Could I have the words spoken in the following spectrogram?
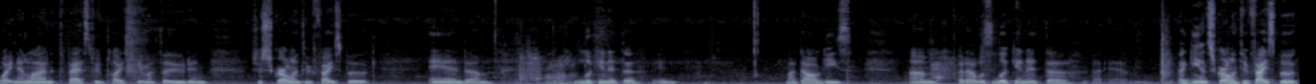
waiting in line at the fast food place to get my food, and just scrolling through Facebook and um, looking at the my doggies. Um, but I was looking at the uh, again scrolling through Facebook,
